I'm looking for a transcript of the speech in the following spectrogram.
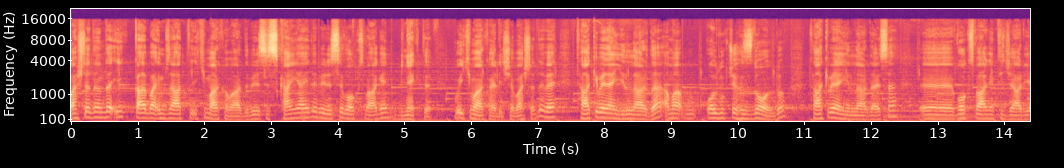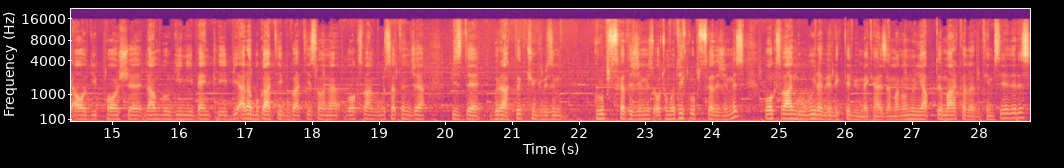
başladığında ilk galiba imza attığı iki marka vardı. Birisi Scania'ydı, birisi Volkswagen Binek'ti. Bu iki markayla işe başladı ve takip eden yıllarda ama oldukça hızlı oldu. Takip eden yıllarda ise Volkswagen ticari, Audi, Porsche, Lamborghini, Bentley, bir ara Bugatti, Bugatti sonra Volkswagen grubu satınca biz de bıraktık. Çünkü bizim grup stratejimiz, otomotiv grup stratejimiz Volkswagen grubuyla birlikte büyümek her zaman. Onun yaptığı markaları temsil ederiz.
